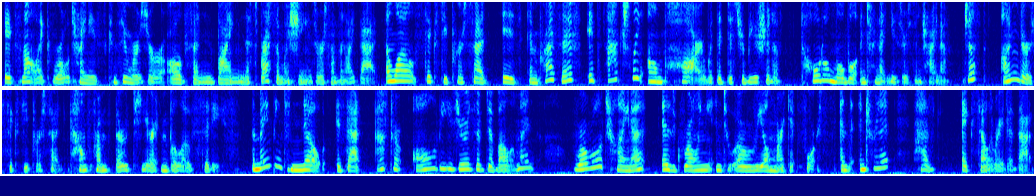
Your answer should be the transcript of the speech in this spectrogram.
it's not like rural Chinese consumers are all of a sudden buying Nespresso machines or something like that. And while 60% is impressive, it's actually on par with the distribution of total mobile internet users in China. Just under 60% come from third tier and below cities. The main thing to note is that after all these years of development, rural China is growing into a real market force, and the internet has accelerated that.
